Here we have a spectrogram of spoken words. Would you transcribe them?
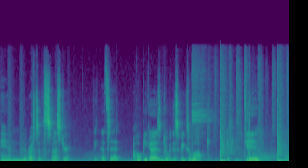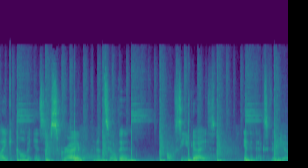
and the rest of the semester. I think that's it. I hope you guys enjoyed this week's vlog. If you did, like, comment, and subscribe. And until then, I'll see you guys in the next video.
